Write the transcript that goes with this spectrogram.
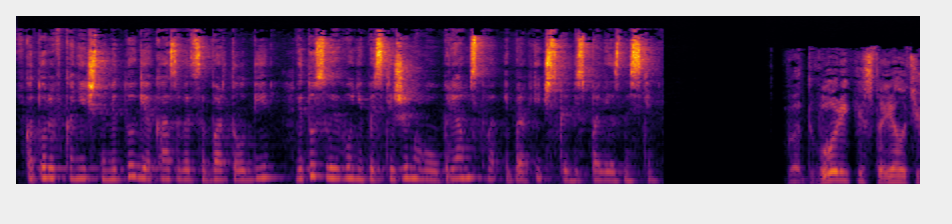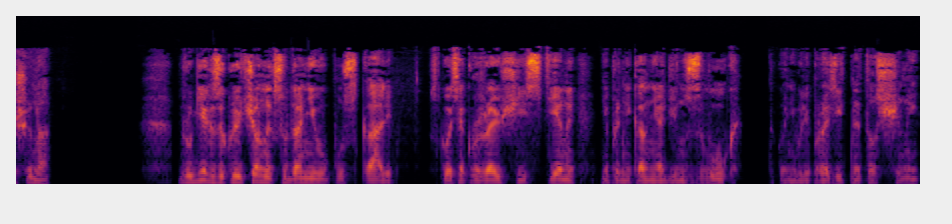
в которой в конечном итоге оказывается Бартлби ввиду своего непостижимого упрямства и практической бесполезности. Во дворике стояла тишина. Других заключенных сюда не выпускали. Сквозь окружающие стены не проникал ни один звук, такой они были поразительной толщины.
